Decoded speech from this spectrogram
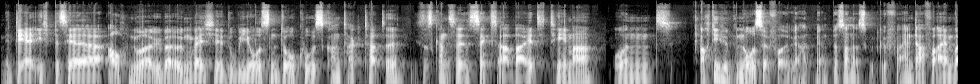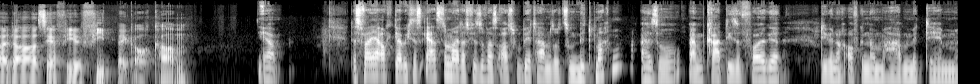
mit der ich bisher auch nur über irgendwelche dubiosen Dokus Kontakt hatte. Dieses ganze Sexarbeit-Thema. Und auch die Hypnose-Folge hat mir besonders gut gefallen. Da vor allem, weil da sehr viel Feedback auch kam. Ja. Das war ja auch, glaube ich, das erste Mal, dass wir sowas ausprobiert haben, so zum Mitmachen. Also ähm, gerade diese Folge, die wir noch aufgenommen haben mit dem,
